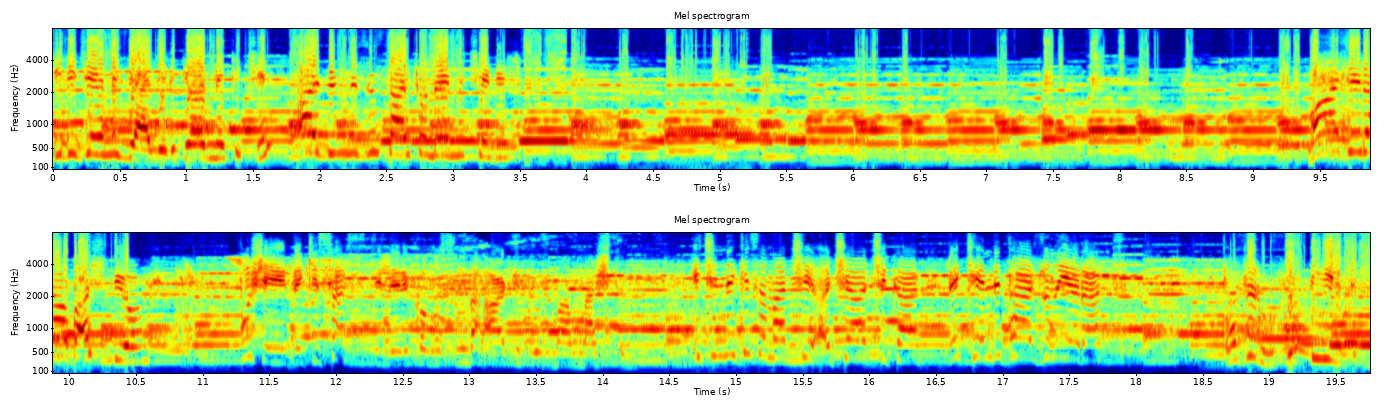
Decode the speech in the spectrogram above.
Gideceğimiz yerleri görmek için albümümüzün sayfalarını çevir. Macera başlıyor. Bu şehirdeki saç stilleri konusunda artık uzmanlaştım. İçindeki sanatçıyı açığa çıkar ve kendi tarzını yarat. Hazır mısın değil misin?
